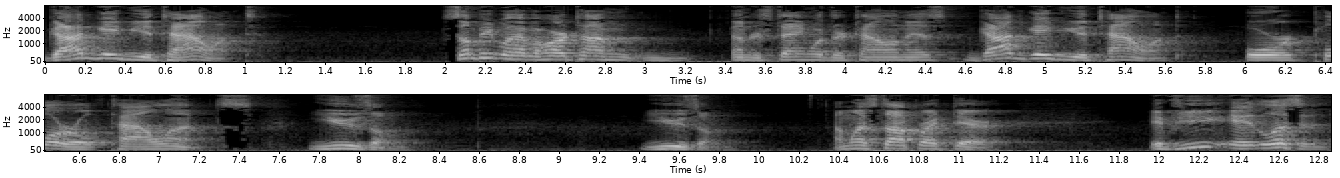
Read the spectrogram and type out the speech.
God gave you a talent. Some people have a hard time understanding what their talent is. God gave you a talent, or plural, talents. Use them. Use them. I'm going to stop right there. If you listen,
